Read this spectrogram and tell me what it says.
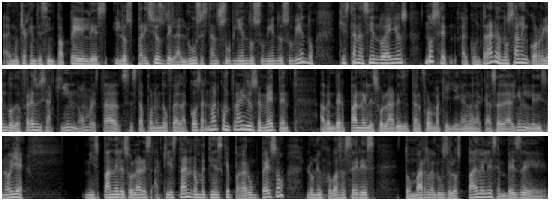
hay mucha gente sin papeles y los precios de la luz están subiendo, subiendo, subiendo. ¿Qué están haciendo ellos? No sé, al contrario, no salen corriendo de Fresno y dicen, aquí, no, hombre, está, se está poniendo fea la cosa. No, al contrario, se meten a vender paneles solares de tal forma que llegan a la casa de alguien y le dicen, oye, mis paneles solares aquí están, no me tienes que pagar un peso, lo único que vas a hacer es tomar la luz de los paneles en vez de,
